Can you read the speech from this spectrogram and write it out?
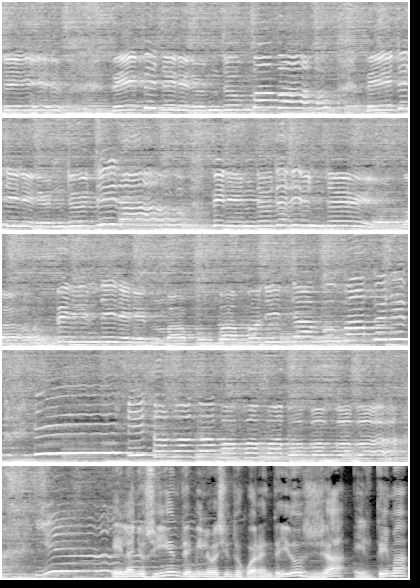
did. They did it in El año siguiente, en 1942, ya el tema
